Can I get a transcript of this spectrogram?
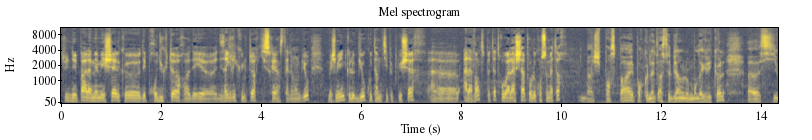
tu n'es pas à la même échelle que des producteurs, euh, des agriculteurs qui seraient installés en bio, mais j'imagine que le bio coûte un petit peu plus cher euh, à la vente peut-être ou à l'achat pour le consommateur? Bah, je pense pas. Et pour connaître assez bien le monde agricole, euh, si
